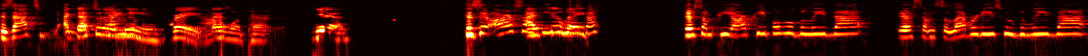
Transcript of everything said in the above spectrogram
Because that's that's, that's what I mean, of, right? I don't want Pat. Yeah, because there are some I people, like... there's some PR people who believe that. There are some celebrities who believe that.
